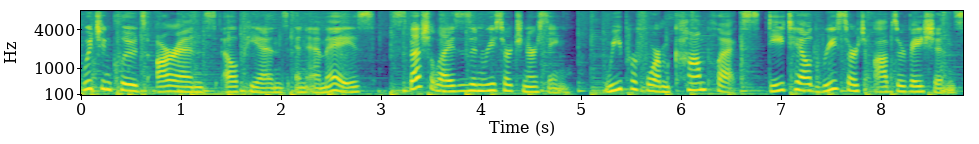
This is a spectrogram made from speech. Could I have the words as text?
which includes RNs, LPNs, and MAs, specializes in research nursing. We perform complex, detailed research observations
